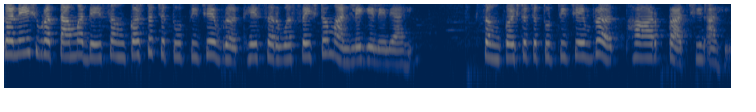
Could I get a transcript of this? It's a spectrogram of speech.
गणेश व्रतामध्ये संकष्ट चतुर्थीचे व्रत हे सर्वश्रेष्ठ मानले गेलेले आहे. संकष्ट चतुर्थीचे व्रत फार प्राचीन आहे.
